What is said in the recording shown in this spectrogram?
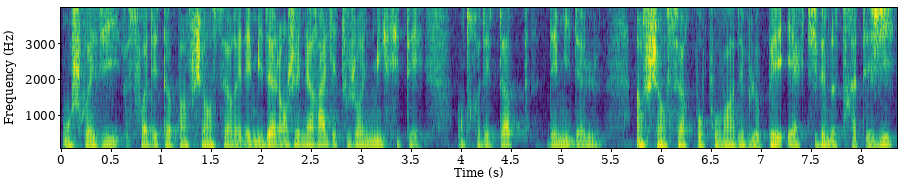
on choisit soit des top influenceurs et des middle. En général, il y a toujours une mixité entre des top, des middle influenceurs pour pouvoir développer et activer notre stratégie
